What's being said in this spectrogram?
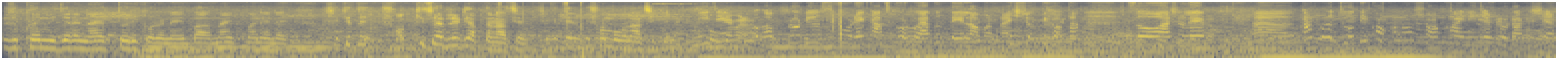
কিছুক্ষণ নিজেরা নায়ক তৈরি করে নেয় বা নায়ক বানিয়ে নেয় সেক্ষেত্রে সব কিছু অ্যাবিলিটি আপনার আছে সেক্ষেত্রে এরকম সম্ভাবনা আছে কিনা নিজে প্রডিউস করে কাজ করব এত তেল আমার নাই সত্যি কথা। তো আসলে তারপরে যদি কখনো শখ হয় নিজের প্রোডাকশন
